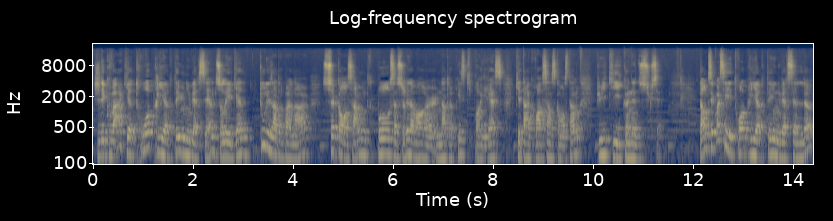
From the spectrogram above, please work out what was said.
j'ai découvert qu'il y a trois priorités universelles sur lesquelles tous les entrepreneurs se concentrent pour s'assurer d'avoir une entreprise qui progresse, qui est en croissance constante, puis qui connaît du succès. Donc, c'est quoi ces trois priorités universelles-là?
